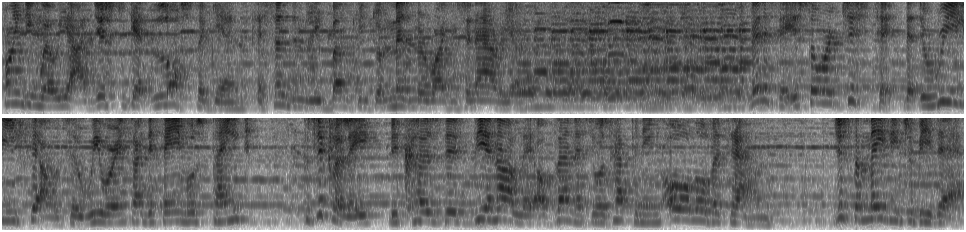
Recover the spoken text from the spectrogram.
finding where we are just to get lost again and suddenly bump into a mesmerizing scenario. Venice is so artistic that it really felt we were inside the famous paint, particularly because the Biennale of Venice was happening all over town. Just amazing to be there.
